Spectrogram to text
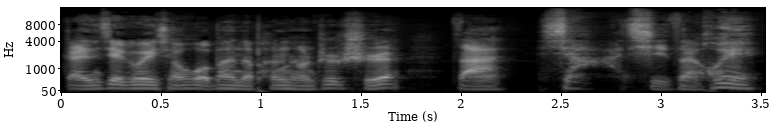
感谢各位小伙伴的捧场支持，咱下期再会。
